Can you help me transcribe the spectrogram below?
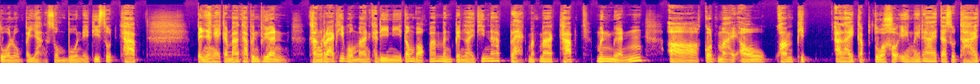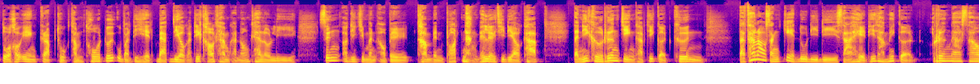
ตัวลงไปอย่างสมบูรณ์ในที่สุดครับ เป็นยังไงกันบ้างครับเพื่อนๆ ครั้งแรกที่ผมอ่านคดีนี้ต้องบอกว่ามันเป็นอะไรที่น่าแปลกมากๆครับ มันเหมือนอกฎหมายเอาความผิด อะไรกับตัวเขาเองไม่ได้ แต่สุดท้ายตัวเขาเองกลับถูกทำโทษด้วยอุบัติเหตุแบบเดียวกับที่เขาทำกับน้องแคลโรลีซึ่งเอาจริงๆมันเอาไปทำเป็นพล็อตหนังได้เลยทีเดียวครับ แต่นี่คือเรื่องจริงครับที่เกิดขึ้น แต่ถ้าเราสังเกตดูดีๆ สาเหตุที่ทำให้เกิดเรื่องน่าเศร้า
